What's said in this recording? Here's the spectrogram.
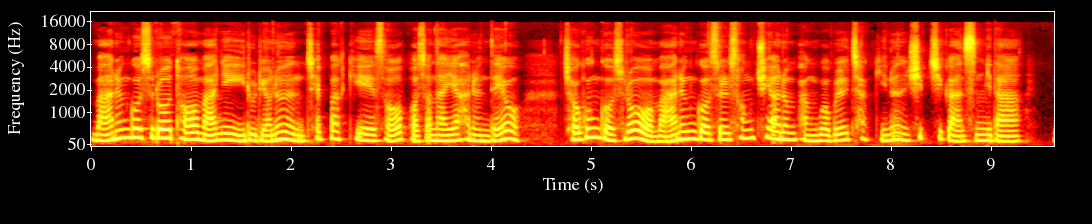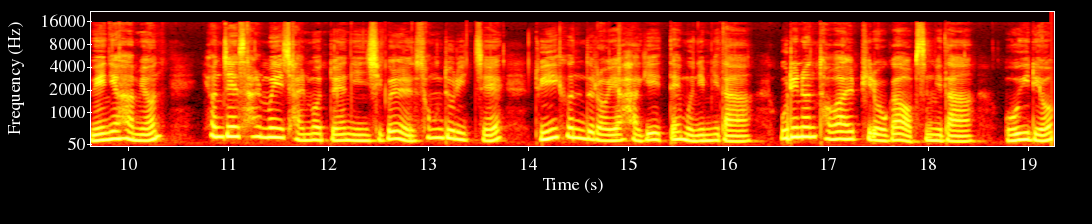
많은 것으로 더 많이 이루려는 쳇바퀴에서 벗어나야 하는데요. 적은 것으로 많은 것을 성취하는 방법을 찾기는 쉽지가 않습니다. 왜냐하면 현재 삶의 잘못된 인식을 송두리째 뒤흔들어야 하기 때문입니다. 우리는 더할 필요가 없습니다. 오히려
